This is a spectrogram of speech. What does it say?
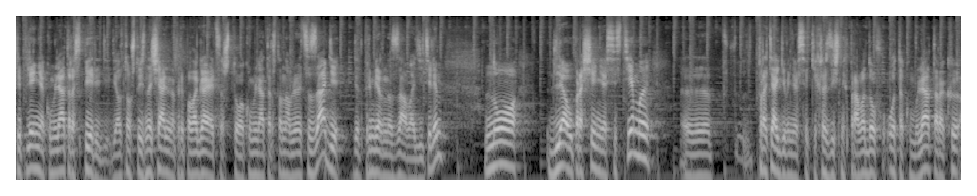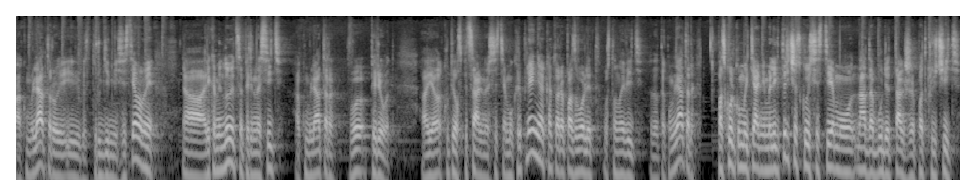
крепления аккумулятора спереди. Дело в том, что изначально предполагается, что аккумулятор устанавливается сзади, где-то примерно за водителем, но для упрощения системы Э, протягивания всяких различных проводов от аккумулятора к аккумулятору и с другими системами, а, рекомендуется переносить аккумулятор вперед. А я купил специальную систему крепления, которая позволит установить этот аккумулятор. Поскольку мы тянем электрическую систему, надо будет также подключить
